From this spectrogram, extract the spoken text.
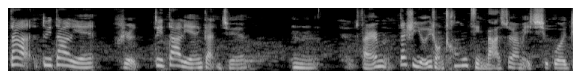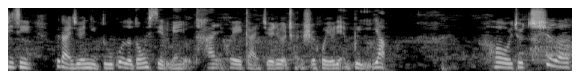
大对大连。不是对大连感觉，嗯，反正但是有一种憧憬吧。虽然没去过，毕竟就感觉你读过的东西里面有它，你会感觉这个城市会有点不一样。然后就去了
